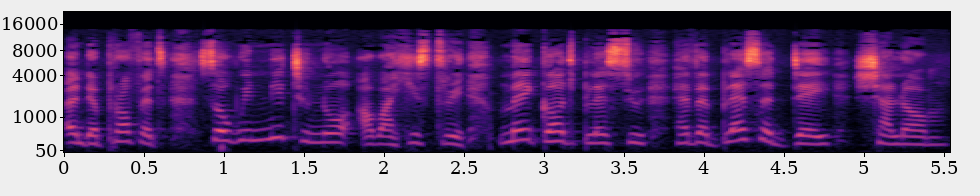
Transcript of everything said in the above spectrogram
and the prophets. So we need to know our history. May God bless you. Have a blessed day. Shalom.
